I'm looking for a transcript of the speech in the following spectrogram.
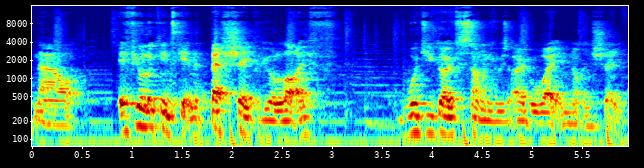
Now, if you're looking to get in the best shape of your life, would you go to someone who is overweight and not in shape?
